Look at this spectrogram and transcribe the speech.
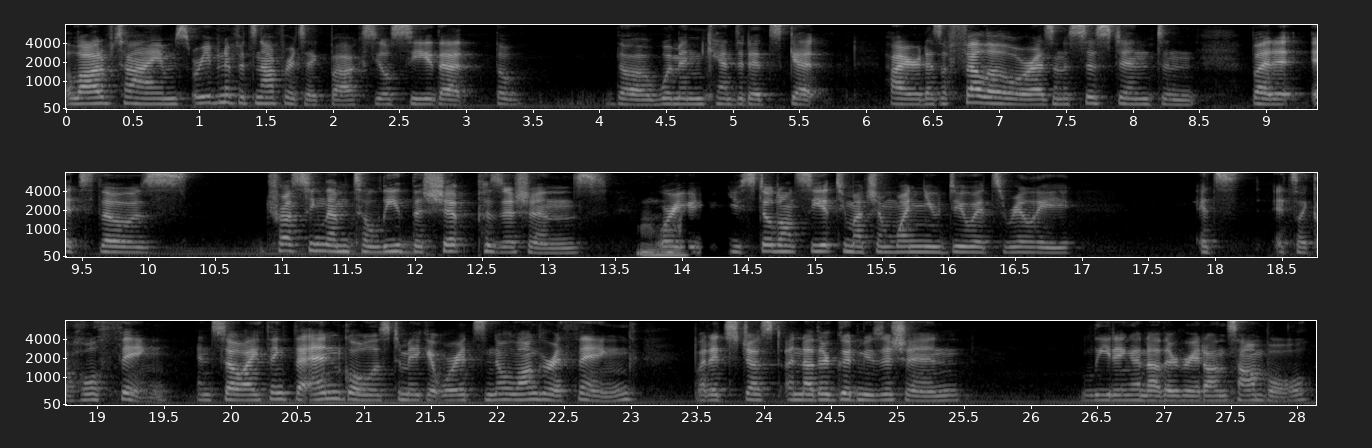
a lot of times, or even if it's not for a tick box, you'll see that the, the women candidates get hired as a fellow or as an assistant. And, but it, it's those trusting them to lead the ship positions mm-hmm. where you you still don't see it too much and when you do it's really it's it's like a whole thing and so i think the end goal is to make it where it's no longer a thing but it's just another good musician leading another great ensemble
